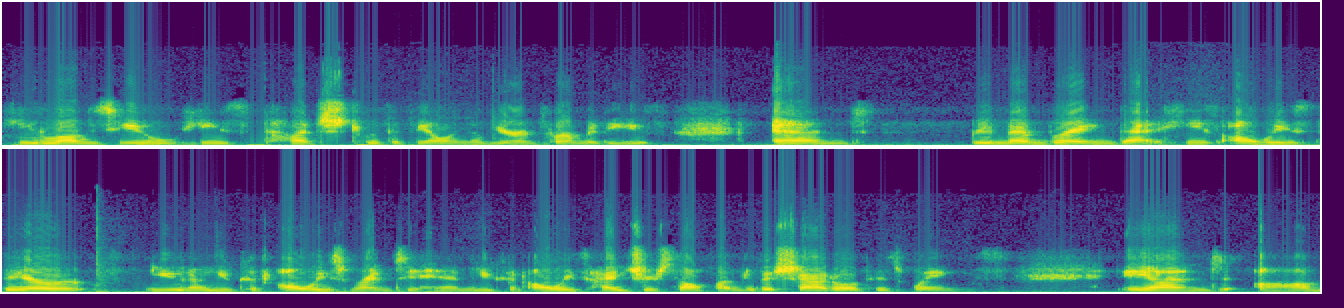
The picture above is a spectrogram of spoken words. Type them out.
he loves you. He's touched with the feeling of your infirmities. And remembering that he's always there you know you can always run to him. You can always hide yourself under the shadow of his wings. And um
